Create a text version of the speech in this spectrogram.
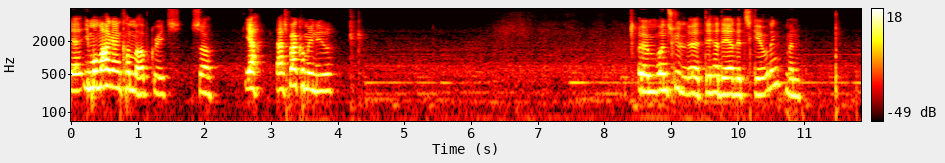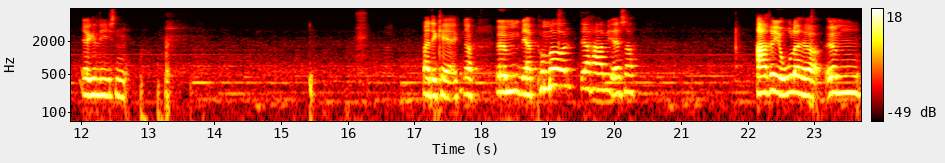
ja, I må meget gerne komme med upgrades. Så ja, lad os bare komme ind i det. Øhm, undskyld, at det her det er lidt skævt, ikke? Men jeg kan lige sådan... Nej, det kan jeg ikke. Nå. Øhm, ja, på mål, der har vi altså Areola her. Øhm,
